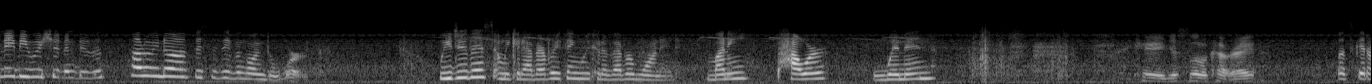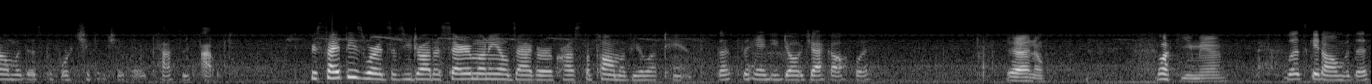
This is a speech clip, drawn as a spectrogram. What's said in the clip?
Maybe we shouldn't do this. How do we know if this is even going to work? We do this and we could have everything we could have ever wanted. Money, power, women. Okay, just a little cut, right? Let's get on with this before Chicken Chicken passes out. Recite these words as you draw the ceremonial dagger across the palm of your left hand. That's the hand you don't jack off with. Yeah, I know. Fuck you, man. Let's get on with this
